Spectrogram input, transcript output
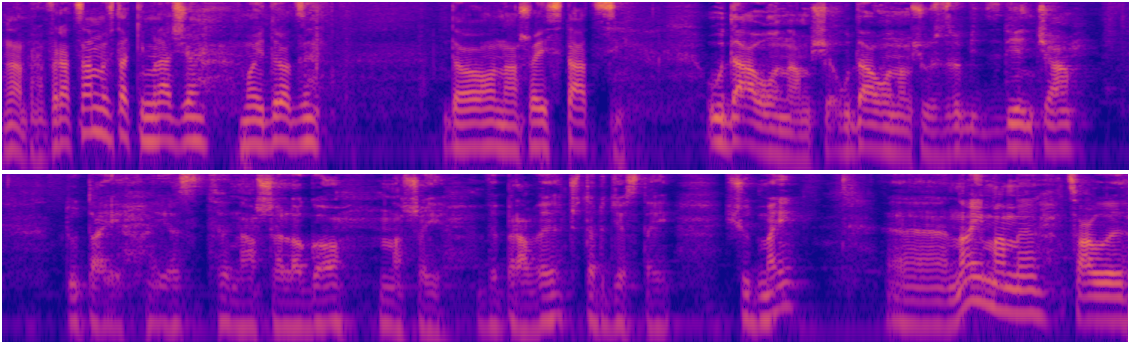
Dobra, wracamy w takim razie, moi drodzy, do naszej stacji. Udało nam się, udało nam się już zrobić zdjęcia. Tutaj jest nasze logo naszej wyprawy 47. E, No i mamy cały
